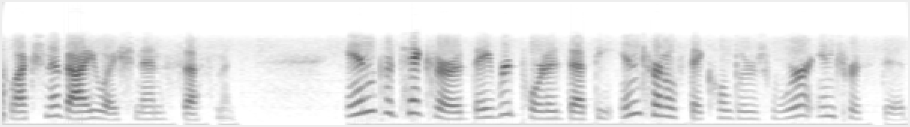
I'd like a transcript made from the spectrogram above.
collection evaluation and assessment. In particular, they reported that the internal stakeholders were interested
